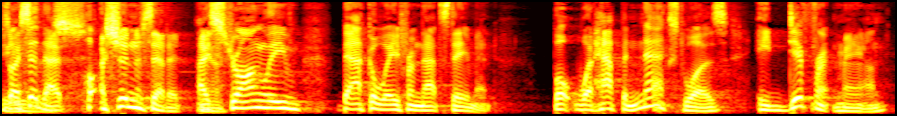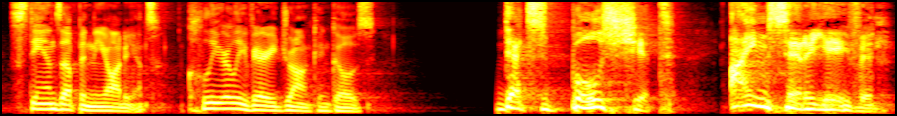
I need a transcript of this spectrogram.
So I said that. I shouldn't have said it. I strongly back away from that statement. But what happened next was a different man stands up in the audience, clearly very drunk, and goes, that's bullshit. I'm Sarajevan.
